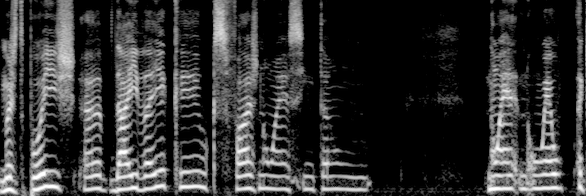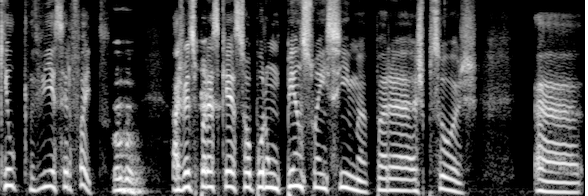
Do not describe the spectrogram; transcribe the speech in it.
mas depois uh, dá a ideia que o que se faz não é assim tão. Não é, não é aquilo que devia ser feito. Uhum. Às vezes parece que é só pôr um penso em cima para as pessoas. Uh,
